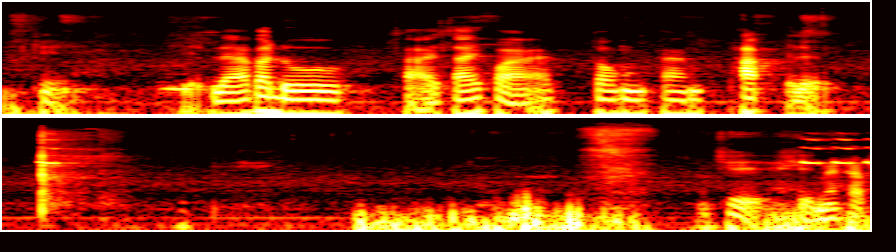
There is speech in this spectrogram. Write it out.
โอเคเสร็จแล้วก็ดูสายซ้ายขวาตรงทางพับไปเลยโอเคเห็นไหมครับ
